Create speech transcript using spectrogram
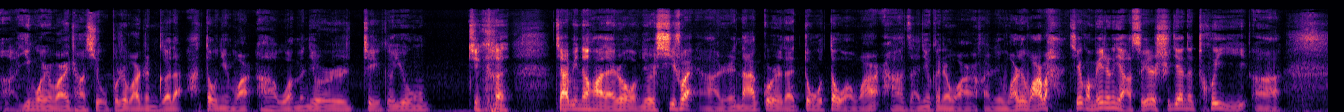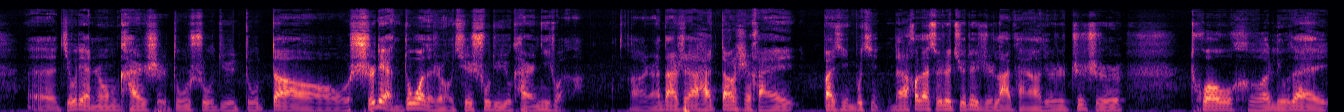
啊，英国人玩一场秀，不是玩真格的啊，逗你玩啊。我们就是这个用这个嘉宾的话来说，我们就是蟋蟀啊，人拿棍儿来逗逗我玩啊，咱就跟着玩，反正玩就玩吧。结果没成想，随着时间的推移啊，呃，九点钟开始读数据，读到十点多的时候，其实数据就开始逆转了啊。然后大家还当时还半信不信，但是后来随着绝对值拉开啊，就是支持。脱欧和留在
